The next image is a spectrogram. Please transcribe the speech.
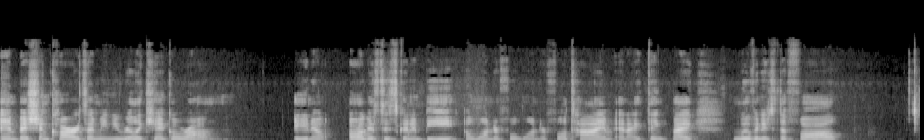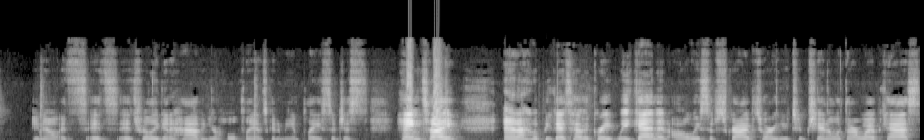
ambition cards, I mean, you really can't go wrong. You know, August is going to be a wonderful, wonderful time, and I think by moving into the fall, you know it's it's it's really going to have your whole plan is going to be in place so just hang tight and i hope you guys have a great weekend and always subscribe to our youtube channel with our webcast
